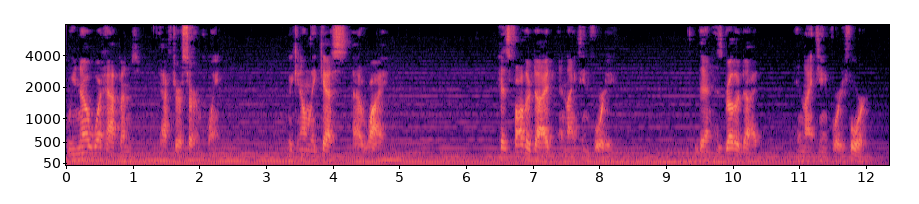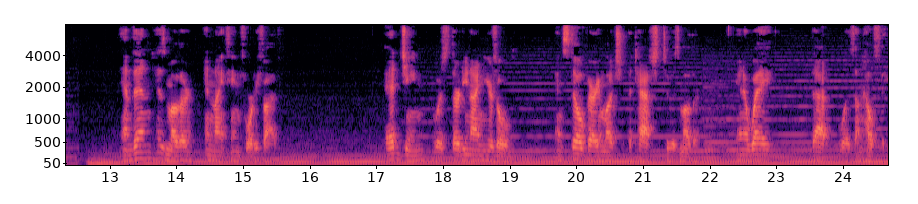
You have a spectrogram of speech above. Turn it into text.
We know what happened after a certain point. We can only guess at why. His father died in 1940. Then his brother died in 1944. And then his mother in 1945. Ed Gein was 39 years old and still very much attached to his mother, in a way that was unhealthy.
